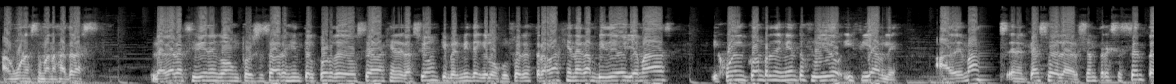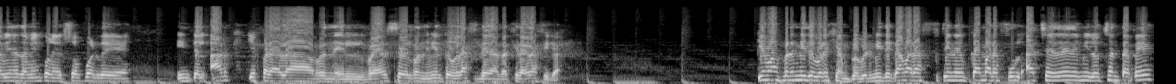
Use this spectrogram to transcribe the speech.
algunas semanas atrás. La Galaxy viene con procesadores Intel Core de 12 generación que permiten que los usuarios trabajen, hagan videollamadas y jueguen con rendimiento fluido y fiable. Además, en el caso de la versión 360 viene también con el software de Intel Arc, que es para el realce del rendimiento de la tarjeta gráfica. ¿Qué más permite, por ejemplo? Permite cámaras, tiene cámara Full HD de 1080p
